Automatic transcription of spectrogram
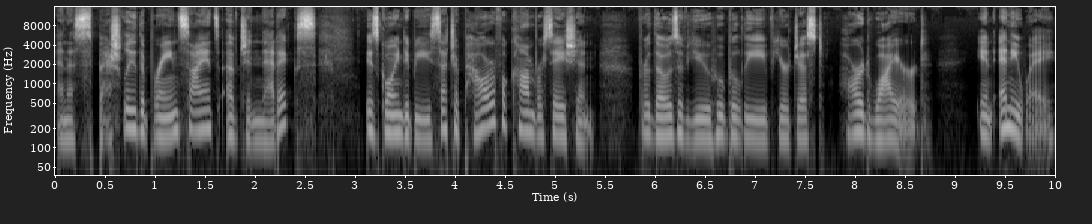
and especially the brain science of genetics, is going to be such a powerful conversation for those of you who believe you're just hardwired in any way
